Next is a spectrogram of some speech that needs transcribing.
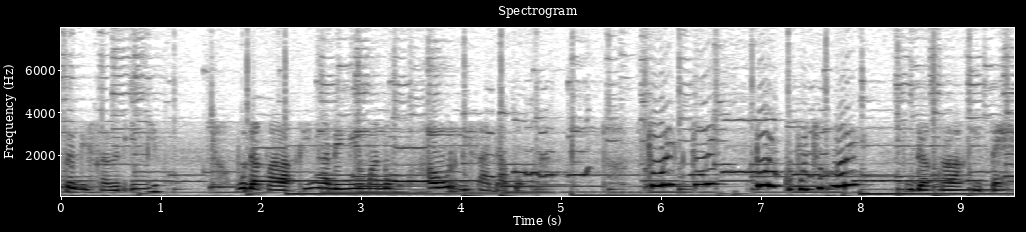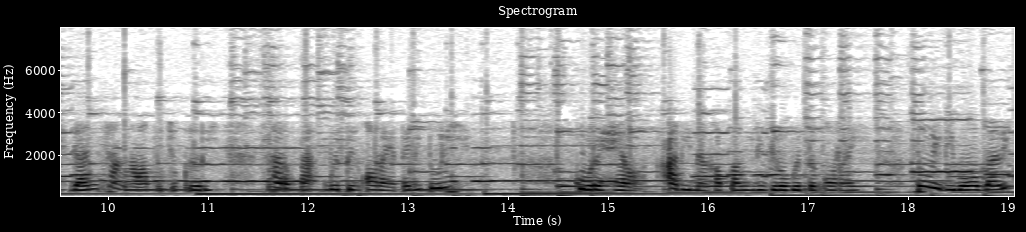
Bisa wir indit budak lalaki ngadenge manuk haur di sadapokna turik turik turik ku pucuk budak lalaki teh gancang ngalapucuk eueuh sarta beuteung oray teh dituri ku rehel adina kapanggih di jero beuteung oray tuluy dibawa balik.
